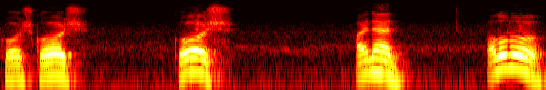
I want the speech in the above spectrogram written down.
koş, koş. Koş. Aynen. Al onu.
